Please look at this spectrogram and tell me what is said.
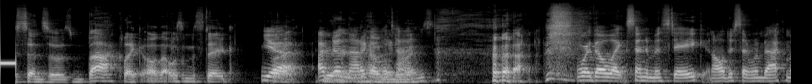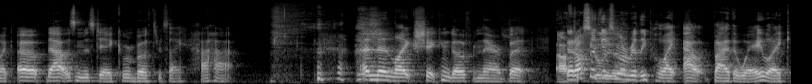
sends those back like, oh, that was a mistake. yeah, But I've done that a couple anyway. times. where they'll like send a mistake and I'll just send one back. I'm like, oh, that was a mistake. And we're both just like, haha. and then like shit can go from there. But that After also gives them a really polite out, by the way. Like,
